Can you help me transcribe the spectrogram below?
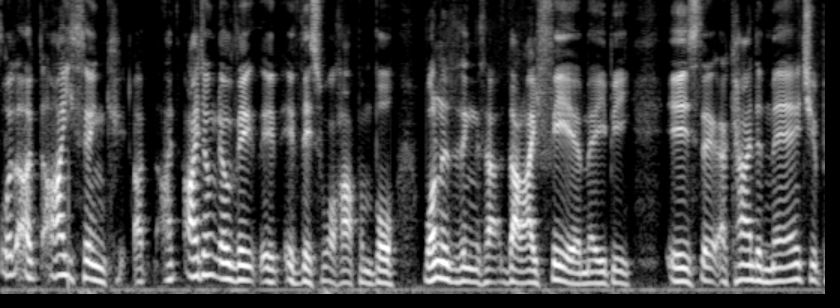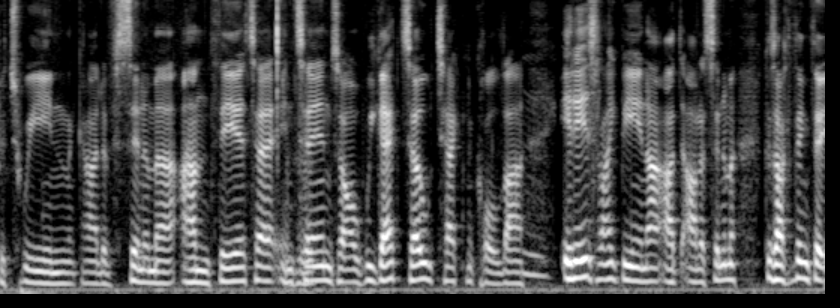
Well, I, I think I, I, I don't know the, if, if this will happen, but one of the things that, that I fear maybe is that a kind of merger between kind of cinema and theatre in terms of we get so technical that it is like being at, at, at a cinema because I think that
